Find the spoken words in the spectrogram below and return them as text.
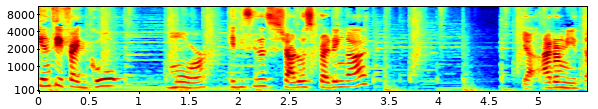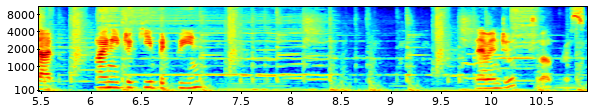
can see if I go more can you see the shadow spreading out? Yeah I don't need that. I need to keep between 11 to 12 percent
